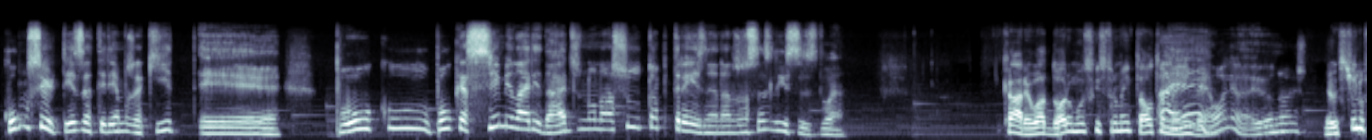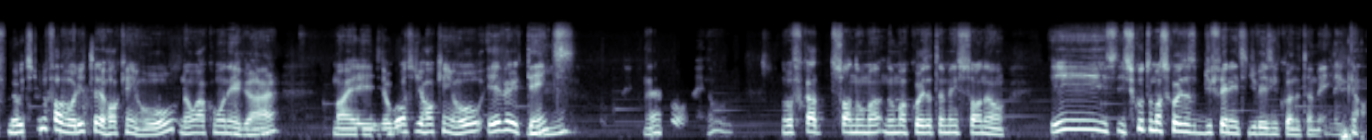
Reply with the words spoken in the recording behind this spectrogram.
com certeza teremos aqui é, pouco, poucas similaridades no nosso top 3, né? Nas nossas listas, Duan. Cara, eu adoro música instrumental também, ah, é? Olha, eu não... Meu estilo, meu estilo favorito é rock and roll, não há como negar, uhum. mas eu gosto de rock and roll e vertentes, uhum. né? Pô, não, não vou ficar só numa, numa coisa também só, não. E escuto umas coisas diferentes de vez em quando também. Legal.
